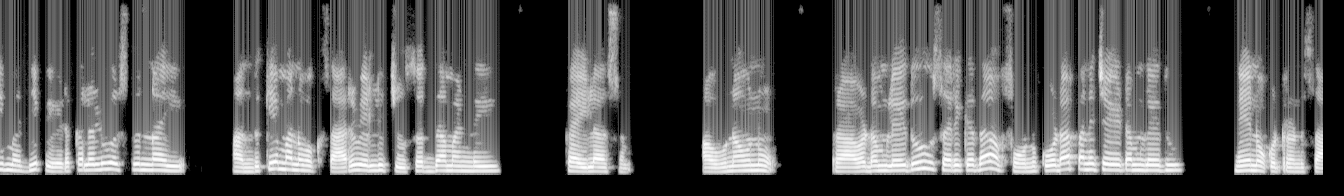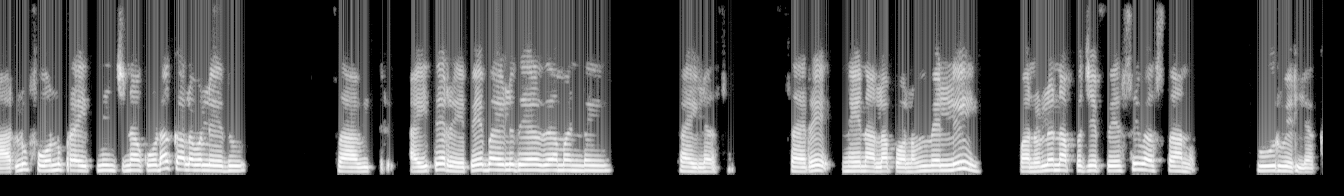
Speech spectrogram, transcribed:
ఈ మధ్య పీడకలలు వస్తున్నాయి. అందుకే మనం ఒకసారి వెళ్ళి చూసొద్దామండి. కైలాసం అవునవును. రావడం లేదు సరికదా ఫోన్ కూడా పని చేయటం లేదు. నేను ఒకటి రెండు సార్లు ఫోన్ ప్రయత్నించినా కూడా కలవలేదు. సావిత్రి అయితే రేపే బయలుదేరదామండి. కైలాసం సరే నేను అలా పొలం వెళ్ళి పనులను అప్పజెప్పేసి వస్తాను. ఊరు వెళ్ళాక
